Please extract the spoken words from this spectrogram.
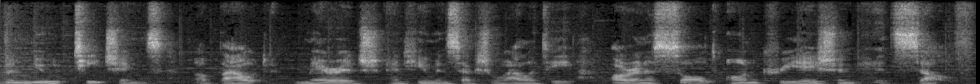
The new teachings about marriage and human sexuality are an assault on creation itself.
